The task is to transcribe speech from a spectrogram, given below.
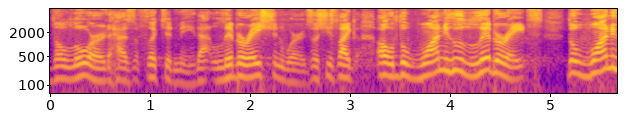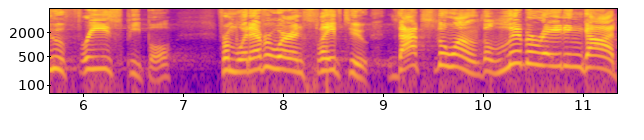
the Lord has afflicted me. That liberation word. So she's like, oh, the one who liberates, the one who frees people from whatever we're enslaved to. That's the one, the liberating God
